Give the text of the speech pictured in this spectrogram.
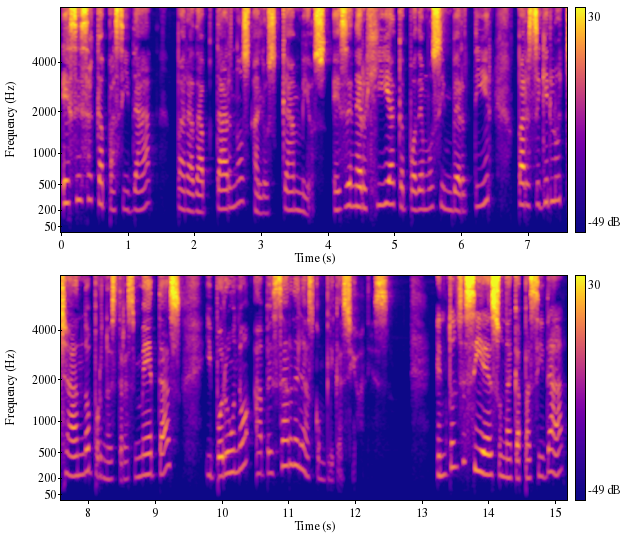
Es esa capacidad para adaptarnos a los cambios, esa energía que podemos invertir para seguir luchando por nuestras metas y por uno a pesar de las complicaciones. Entonces sí es una capacidad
